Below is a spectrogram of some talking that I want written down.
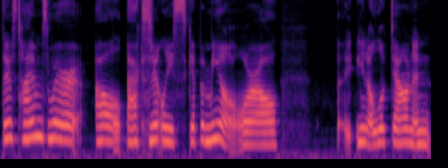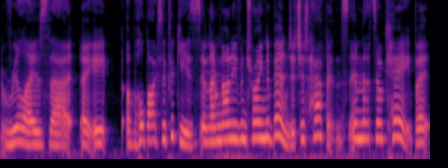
There's times where I'll accidentally skip a meal or I'll, uh, you know, look down and realize that I ate a whole box of cookies and I'm not even trying to binge. It just happens and that's okay. But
